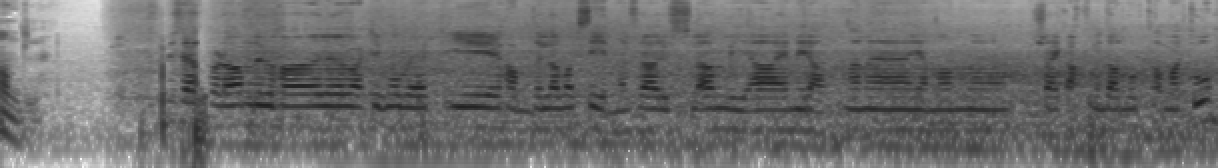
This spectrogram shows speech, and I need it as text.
handelen. Hvis jeg spør deg om du har vært involvert i handel av vaksiner fra Russland via Emiratene med, gjennom eh, sjeik Ahmed al-Mut al-Maktoum,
